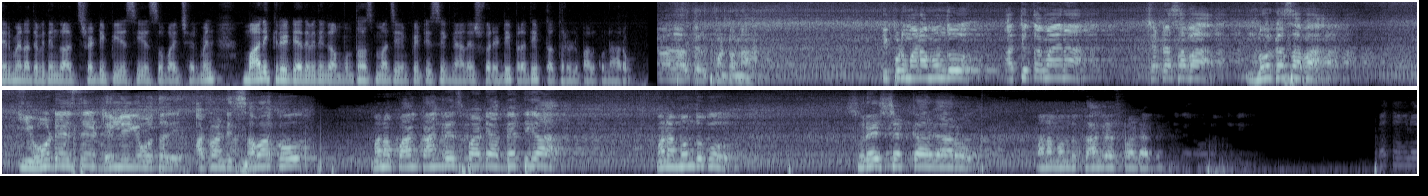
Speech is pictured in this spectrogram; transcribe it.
చైర్మన్ అదేవిధంగా అజ్రెడ్డి PSCS vice chairman Manik Reddy అదేవిధంగా ముంతాజ్ మాజీ ఎంపీటీసీ జ్ఞానేశ్వర్ రెడ్డి ప్రదీప్ తదితరులు పాల్గొన్నారు. ఇప్పుడు మన ముందు అత్యుత్తమైన చట్టసభ లోకసభ. ఈ ఓటేస్తే ఢిల్లీకి పోతుంది. అటువంటి సభకు మన పా- కాంగ్రెస్ పార్టీ అభ్యర్థిగా మన ముందుకు సురేష్ షెట్కార్ గారు మన ముందు కాంగ్రెస్ పార్టీ అభ్యర్థిగా రావడం జరిగింది. గతంలో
